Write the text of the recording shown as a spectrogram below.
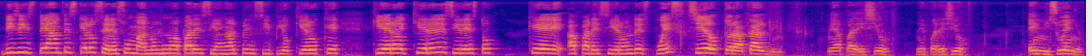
Dijiste antes que los seres humanos no aparecían al principio. Quiero que quiero quiere decir esto que aparecieron después. Sí, doctora Calvin. Me apareció, me pareció en mi sueño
